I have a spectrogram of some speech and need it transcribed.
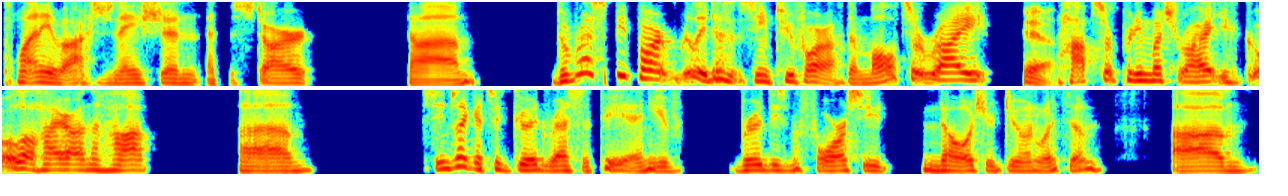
plenty of oxygenation at the start. Um, the recipe part really doesn't seem too far off. The malts are right. Yeah. Hops are pretty much right. You could go a little higher on the hop. Um, seems like it's a good recipe and you've brewed these before, so you know what you're doing with them. Um,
